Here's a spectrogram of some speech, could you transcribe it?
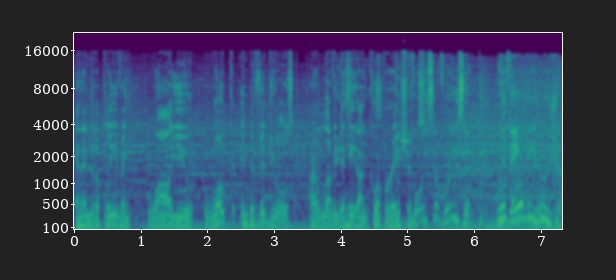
and ended up leaving while you woke individuals are loving This to hate on corporations. The voice of reason with Andy Hooser.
